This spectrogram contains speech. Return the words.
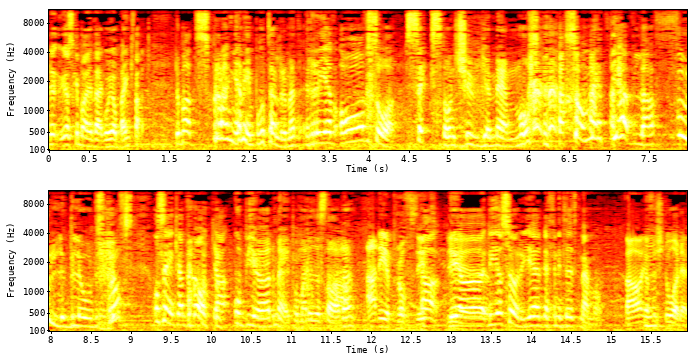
du, jag ska bara iväg och jobba en kvart. Då bara sprang han in på hotellrummet, rev av så 16-20 memos som ett jävla fullblodsproffs. Och sen kan tillbaka och bjöd mig på Mariestaden. Ja, det är proffsigt. Ja, det, jag, det jag sörjer definitivt Memo. Ja, jag förstår det.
